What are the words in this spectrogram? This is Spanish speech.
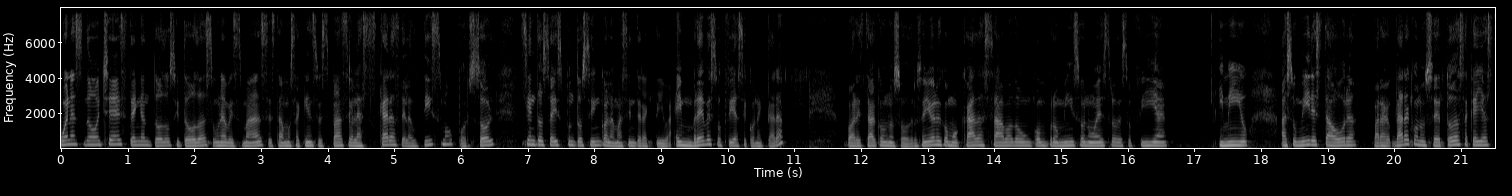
Buenas noches, tengan todos y todas una vez más. Estamos aquí en su espacio Las caras del autismo por Sol 106.5, la más interactiva. En breve Sofía se conectará para estar con nosotros. Señores, como cada sábado, un compromiso nuestro de Sofía y mío, asumir esta hora para dar a conocer todas aquellas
